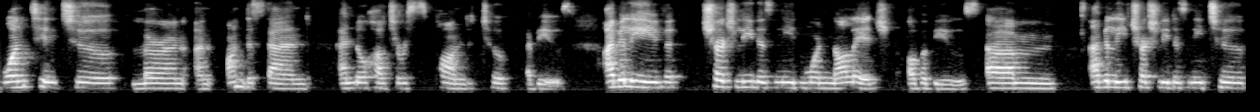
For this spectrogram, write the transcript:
wanting to learn and understand and know how to respond to abuse. I believe church leaders need more knowledge of abuse. Um, I believe church leaders need to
